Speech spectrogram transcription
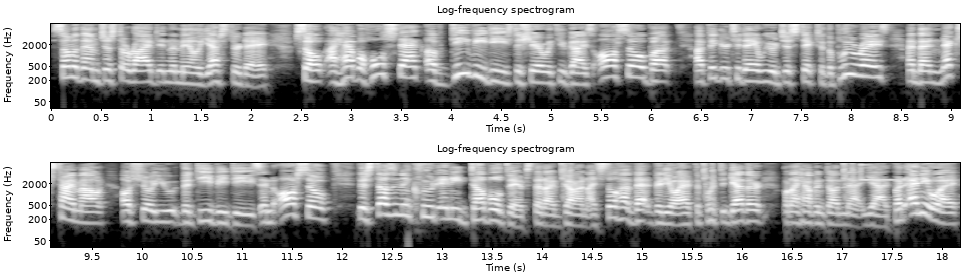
Some of them just arrived in the mail yesterday. So I have a whole stack of DVDs to share with you guys also, but I figured today we would just stick to the Blu-rays, and then next time out, I'll show you the DVDs. And also, this doesn't include any double dips that I've done. I still have that video I have to put together, but I haven't done that yet. But anyway,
